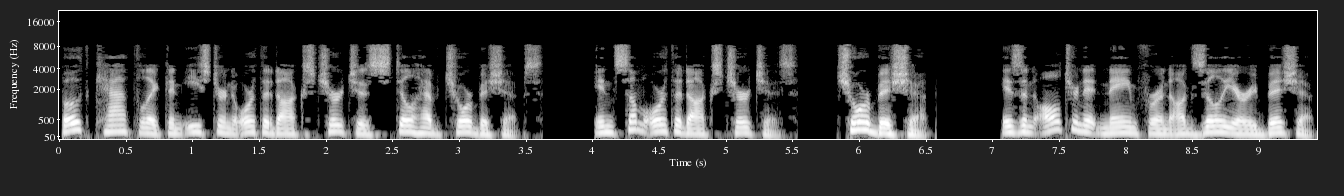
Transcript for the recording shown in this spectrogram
both Catholic and Eastern Orthodox churches still have chorbishops. In some Orthodox churches, chorbishop is an alternate name for an auxiliary bishop.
